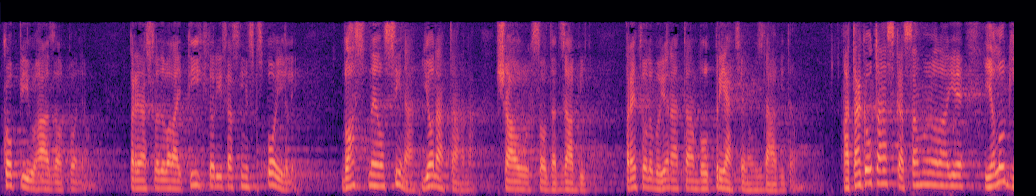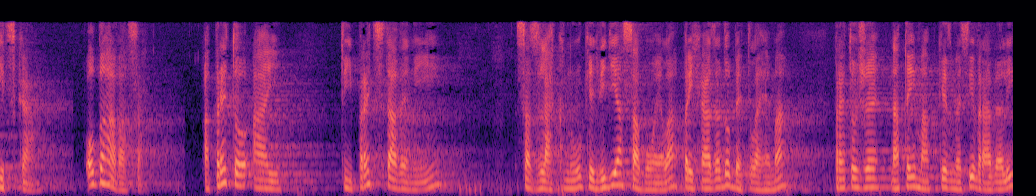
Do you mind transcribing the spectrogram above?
Kopiu házal po ňom. Prenasledoval aj tých, ktorí sa s ním spojili. Vlastného syna, Jonatána, Šaul chcel dať zabiť. Preto, lebo Jonatán bol priateľom s Dávidom. A tak otázka Samuela je, je logická. Obáva sa. A preto aj tí predstavení sa zľaknú, keď vidia Samuela prichádza do Betlehema, pretože na tej mapke sme si vraveli,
